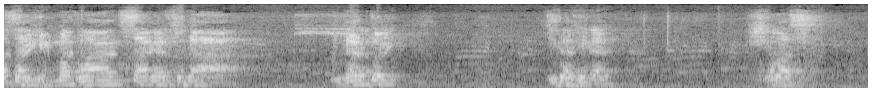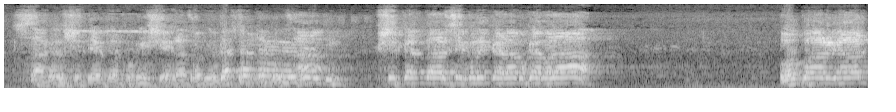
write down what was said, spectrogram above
असा हिम्मतवान सागर सुद्धा लढतोय. जिदा घेणार. शबाज सागर शिंदे आपल्या पुणे शहराचा विरोध. सिकंदर शेखरे कडा मुकाबला. ओपारघाट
